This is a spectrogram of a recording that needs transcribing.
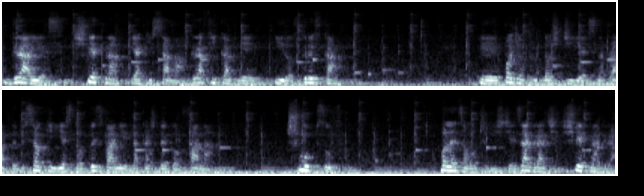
Gra jest świetna, jak i sama grafika w niej i rozgrywka. Yy, Poziom trudności jest naprawdę wysoki. Jest to wyzwanie dla każdego fana szmupsów. Polecam oczywiście zagrać. Świetna gra.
